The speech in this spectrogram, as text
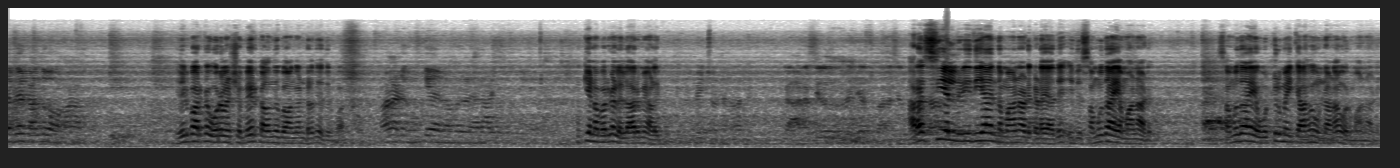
எவ்வளோ பேர் கலந்துவாங்க மாநாடு எதிர்பார்க்க ஒரு லட்சம் பேர் கலந்துக்குவாங்கன்றது எதிர்பார்க்கிறோம் மாநாட்டுக்கு முக்கிய நபர்கள் யாரும் அழைப்பு கொடுத்தீங்க? முக்கிய நபர்கள் எல்லாருமே அழைப்பு. அரசியல் ரீதியாக இந்த மாநாடு கிடையாது. இது சமுதாய மாநாடு. சமுதாய ஒற்றுமைக்காக உண்டான ஒரு மாநாடு.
